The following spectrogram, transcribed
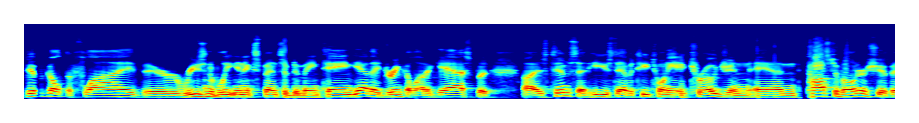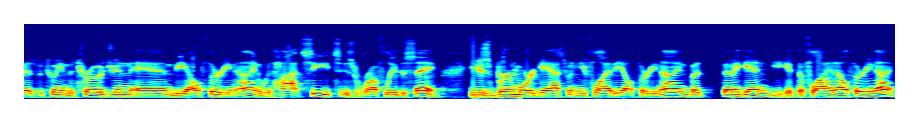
difficult to fly. They're reasonably inexpensive to maintain. Yeah, they drink a lot of gas, but uh, as Tim said, he used to have a T-28 Trojan, and cost of ownership as between the Trojan and the L-39 with hot seats is roughly the same. You just burn more gas when you fly the L-39, but then again, you get to fly an L-39.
